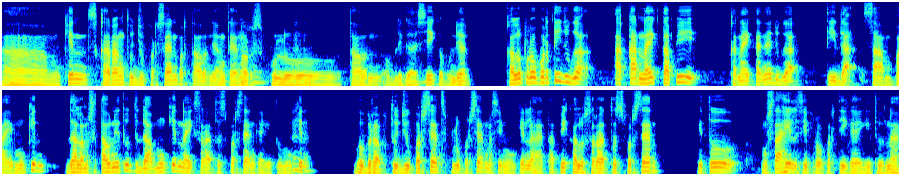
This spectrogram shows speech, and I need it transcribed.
eh, mungkin sekarang 7% per tahun yang tenor Mm-mm. 10 tahun obligasi kemudian kalau properti juga akan naik tapi kenaikannya juga tidak sampai mungkin dalam setahun itu tidak mungkin naik 100% kayak gitu. Mungkin beberapa 7%, 10% masih mungkin lah. Tapi kalau 100% itu mustahil sih properti kayak gitu. Nah,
